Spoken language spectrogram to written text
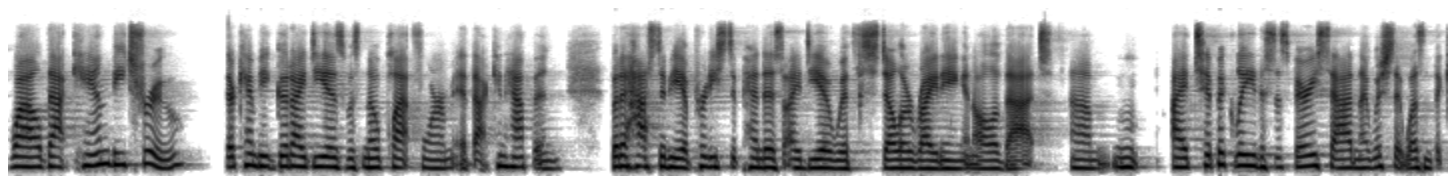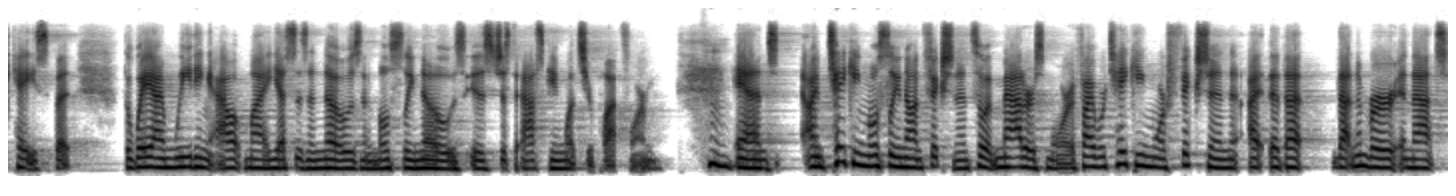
while that can be true, there can be good ideas with no platform, that can happen. But it has to be a pretty stupendous idea with stellar writing and all of that. Um, I typically, this is very sad, and I wish that wasn't the case, but the way I'm weeding out my yeses and nos, and mostly nos, is just asking, What's your platform? Hmm. And I'm taking mostly nonfiction, and so it matters more. If I were taking more fiction, I, that that number and that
